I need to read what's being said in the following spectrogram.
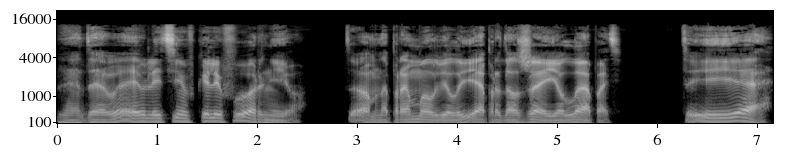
«А давай улетим в Калифорнию», — томно промолвил я, продолжая ее лапать. «Ты и я,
